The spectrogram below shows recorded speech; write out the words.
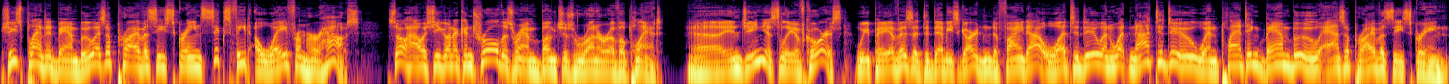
She's planted bamboo as a privacy screen six feet away from her house. So, how is she going to control this rambunctious runner of a plant? Uh, ingeniously, of course. We pay a visit to Debbie's garden to find out what to do and what not to do when planting bamboo as a privacy screen.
